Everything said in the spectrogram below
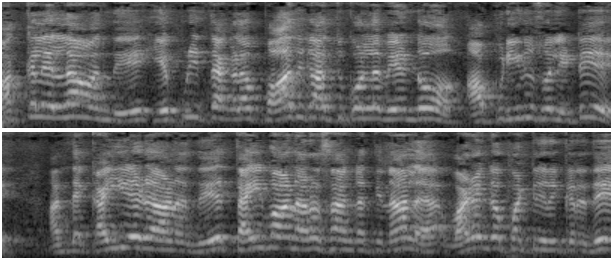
மக்கள் எல்லாம் வந்து எப்படி தங்களை பாதுகாத்து கொள்ள வேண்டும் அப்படின்னு சொல்லிட்டு அந்த கையேடானது தைவான் அரசாங்கத்தினால வழங்கப்பட்டு இருக்கிறது.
